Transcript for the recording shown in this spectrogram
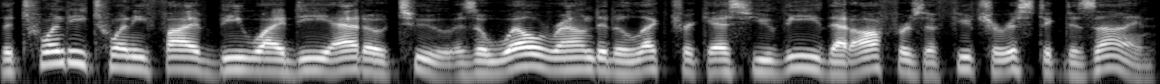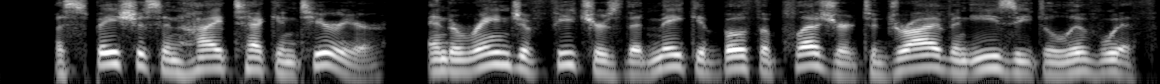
the 2025 BYD Atto 2 is a well-rounded electric SUV that offers a futuristic design, a spacious and high-tech interior, and a range of features that make it both a pleasure to drive and easy to live with.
